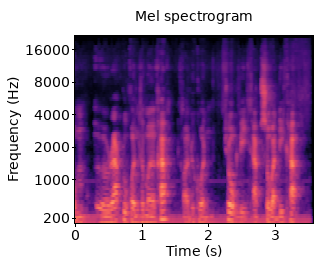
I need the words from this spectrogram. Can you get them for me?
ผมรักทุกคนเสมอครับ ขอทุกคนโชคดีครับ สวัสดีครับ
